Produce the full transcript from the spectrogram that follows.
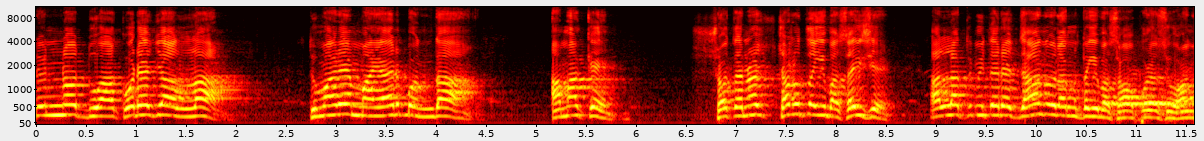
জন্য দোয়া করে যে আল্লাহ, তোমারে মায়ার বন্দা আমাকে ছাড়ো থেকে বাঁচাইছে আল্লাহ, তুমি তারে জান ওলাম থেকে বাঁচাও পড়ে সুহান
